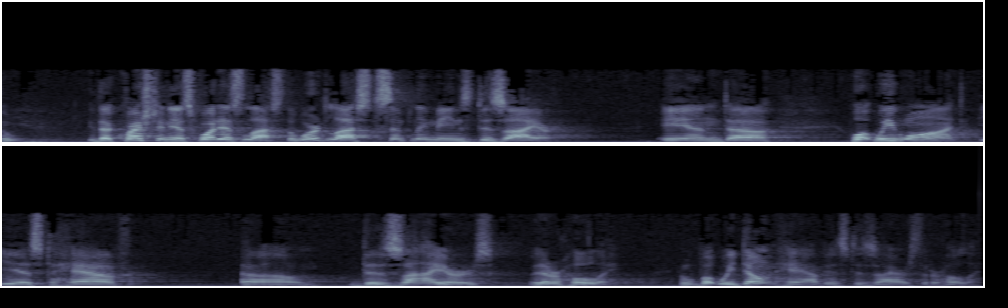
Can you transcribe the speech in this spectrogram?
The, the question is, what is lust? The word lust simply means desire. And uh, what we want is to have um, desires that are holy. And what we don't have is desires that are holy.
